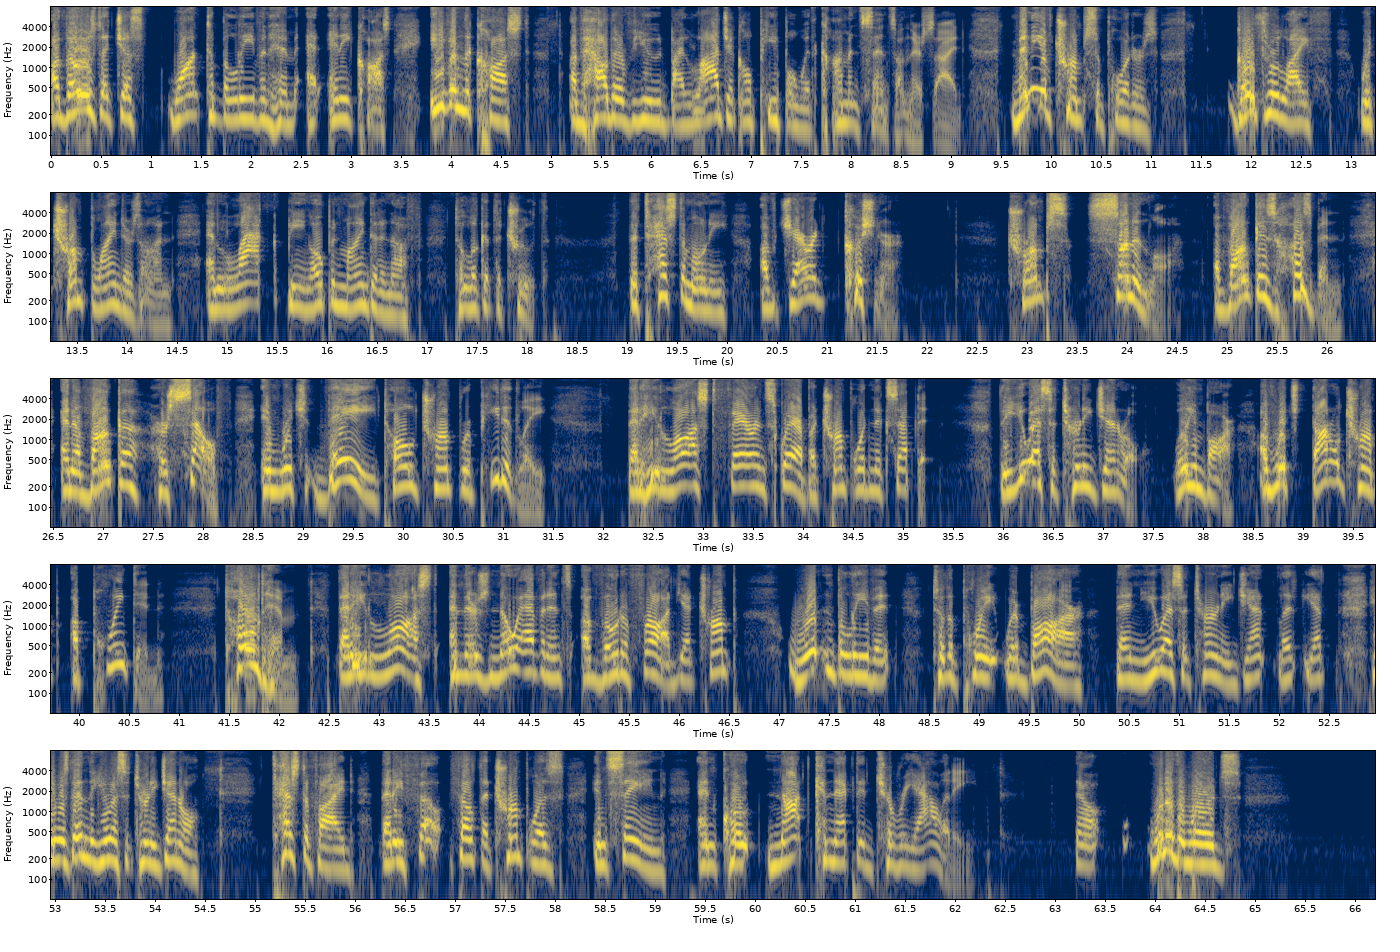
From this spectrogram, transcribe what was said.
are those that just want to believe in him at any cost, even the cost of how they're viewed by logical people with common sense on their side. Many of Trump's supporters go through life with Trump blinders on and lack being open minded enough to look at the truth. The testimony of Jared Kushner, Trump's son in law, Ivanka's husband and Ivanka herself, in which they told Trump repeatedly that he lost fair and square, but Trump wouldn't accept it. The U.S. Attorney General, William Barr, of which Donald Trump appointed, told him that he lost and there's no evidence of voter fraud, yet Trump wouldn't believe it to the point where Barr then U.S. Attorney, yet he was then the U.S. Attorney General, testified that he felt felt that Trump was insane and quote not connected to reality. Now, one of the words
